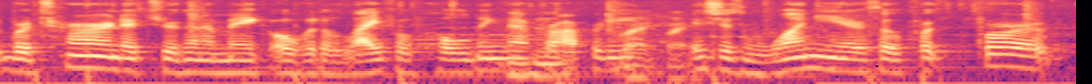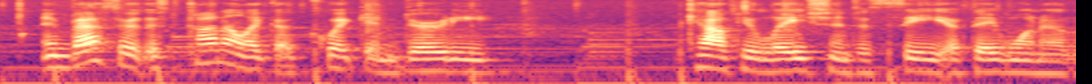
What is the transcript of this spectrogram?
return that you're going to make over the life of holding that Mhm. property. Right, right. It's just one year. So for, for investors, it's kind of like a quick and dirty calculation to see if they want to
